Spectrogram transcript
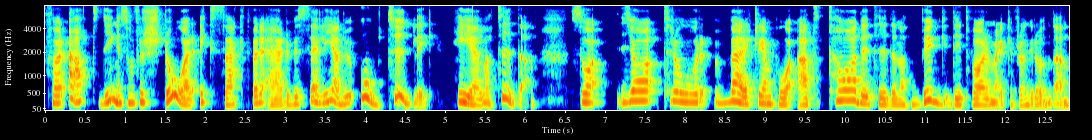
för att det är ingen som förstår exakt vad det är du vill sälja. Du är otydlig hela tiden. Så jag tror verkligen på att ta dig tiden att bygga ditt varumärke från grunden.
